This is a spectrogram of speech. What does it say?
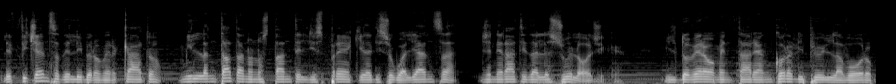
L'efficienza del libero mercato, millantata nonostante gli sprechi e la disuguaglianza generati dalle sue logiche, il dover aumentare ancora di più il lavoro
